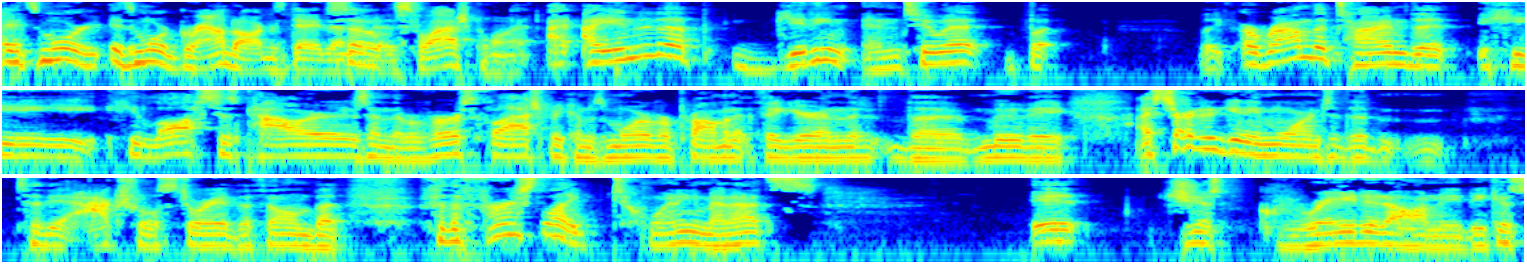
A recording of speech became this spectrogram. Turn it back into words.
it's more it's more Groundhog's Day than So- it is Flashpoint. I, I ended up getting into it, but like around the time that he he lost his powers and the Reverse Flash becomes more of a prominent figure in the the movie, I started getting more into the to the actual story of the film. But for the first like twenty minutes, it just grated on me because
